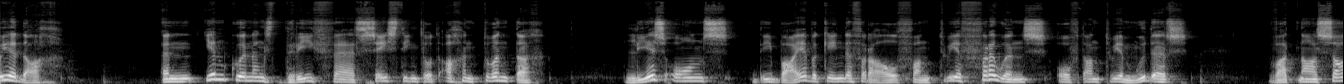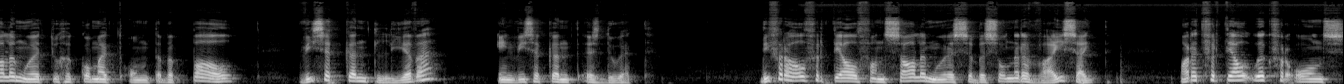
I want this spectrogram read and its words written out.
Goeiedag. In 1 Konings 3 vers 16 tot 28 lees ons die baie bekende verhaal van twee vrouens of dan twee moeders wat na Salomo toe gekom het om te bepaal wie se kind lewe en wie se kind is dood. Die verhaal vertel van Salomo se besondere wysheid, maar dit vertel ook vir ons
